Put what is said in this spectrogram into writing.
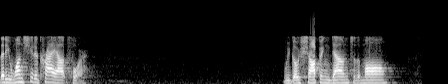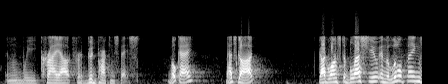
that He wants you to cry out for. We go shopping down to the mall and we cry out for a good parking space. Okay. That's God. God wants to bless you in the little things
